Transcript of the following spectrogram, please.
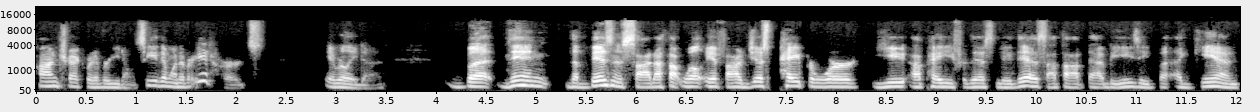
contract, whatever. You don't see them, whatever. It hurts. It really does but then the business side i thought well if i just paperwork you i pay you for this and do this i thought that would be easy. But again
